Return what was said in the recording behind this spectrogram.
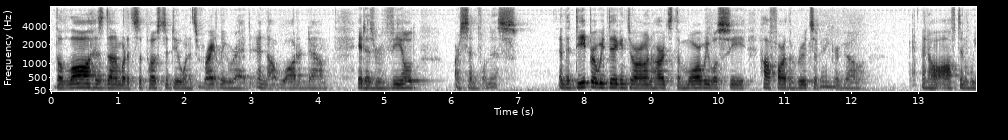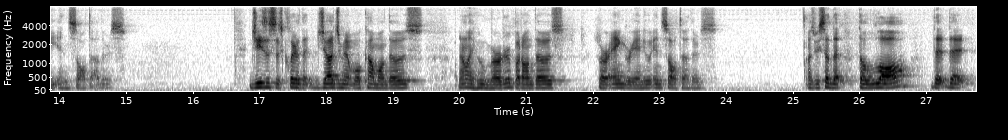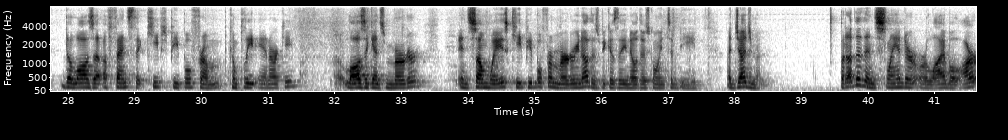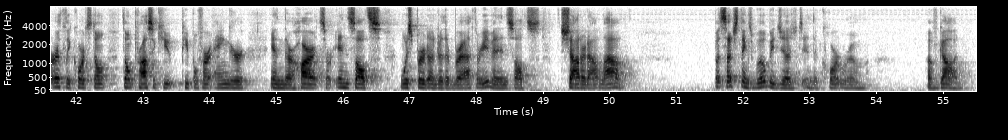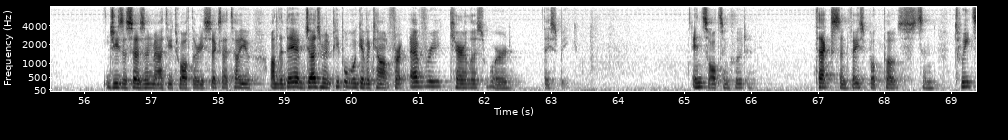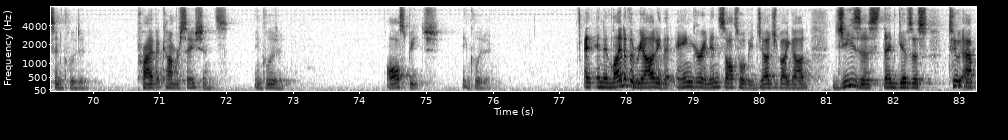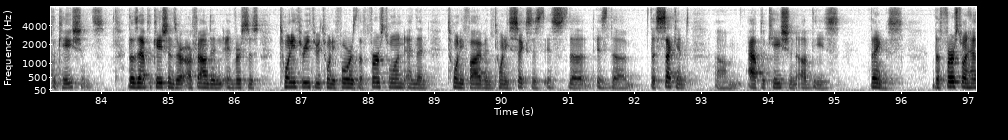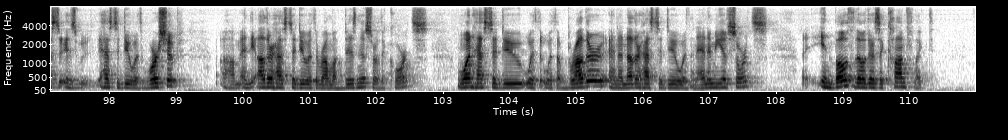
The law has done what it's supposed to do when it's rightly read and not watered down. It has revealed our sinfulness. And the deeper we dig into our own hearts, the more we will see how far the roots of anger go and how often we insult others. Jesus is clear that judgment will come on those not only who murder, but on those who are angry and who insult others. As we said, the, the law that, that the law is an offense that keeps people from complete anarchy. Laws against murder, in some ways, keep people from murdering others because they know there's going to be a judgment. But other than slander or libel, our earthly courts don't, don't prosecute people for anger in their hearts or insults whispered under their breath or even insults shouted out loud. But such things will be judged in the courtroom of God. Jesus says in Matthew 12 36, I tell you, on the day of judgment, people will give account for every careless word they speak. Insults included, texts and Facebook posts and tweets included, private conversations included, all speech included. And, and in light of the reality that anger and insults will be judged by God, Jesus then gives us two applications those applications are, are found in, in verses 23 through 24 is the first one, and then 25 and 26 is, is the is the the second um, application of these things. The first one has to is has to do with worship, um, and the other has to do with the realm of business or the courts. One has to do with with a brother, and another has to do with an enemy of sorts. In both, though, there's a conflict.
